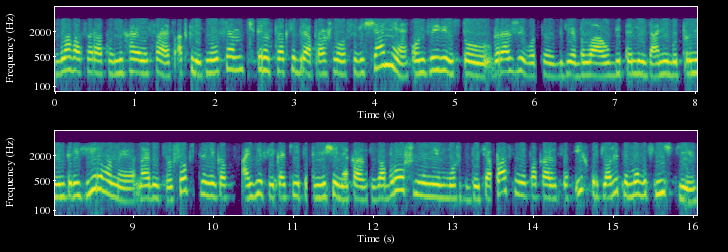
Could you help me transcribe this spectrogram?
Глава Саратова Михаил Исаев откликнулся. 14 октября прошло совещание, Он заявил, что гаражи, вот где была убита Лиза, они будут проинвентаризированы, найдутся собственников. А если какие-то помещения окажутся заброшенными, может быть, опасными покажутся, их предположительно могут снести.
